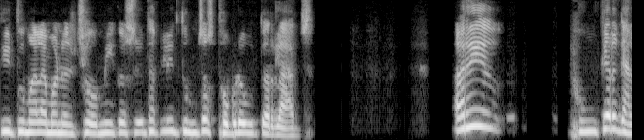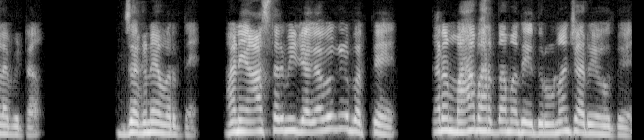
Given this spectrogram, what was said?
ती तुम्हाला म्हणाल छो मी कसली थकली? तुमचंच थोबडं उतरलं आज. अरे फुंकर घाला बेटा. जगण्यावर ते. आणि आज तर मी जगावेगळे बघते. कारण महाभारतामध्ये द्रोणाचार्य होते.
